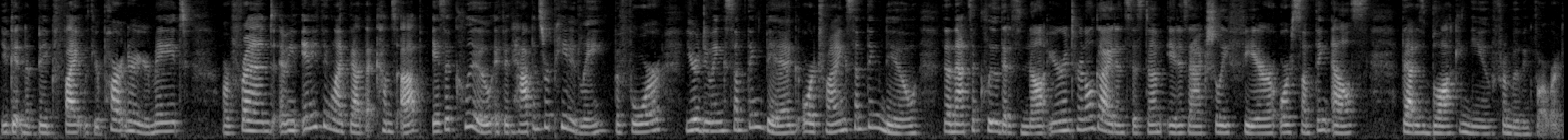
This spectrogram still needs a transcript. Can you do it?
you get in a big fight with your partner, your mate, or friend, I mean, anything like that that comes up is a clue. If it happens repeatedly before you're doing something big or trying something new, then that's a clue that it's not your internal guidance system. It is actually fear or something else that is blocking you from moving forward.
